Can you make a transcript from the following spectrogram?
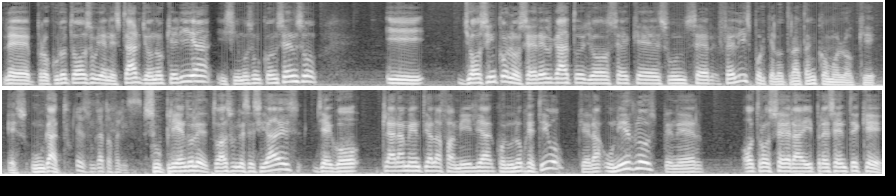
le procuro todo su bienestar, yo no quería, hicimos un consenso y yo sin conocer el gato, yo sé que es un ser feliz porque lo tratan como lo que es un gato es un gato feliz. supliéndole todas sus necesidades, llegó claramente a la familia con un objetivo, que era unirlos, tener otro ser ahí presente que,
